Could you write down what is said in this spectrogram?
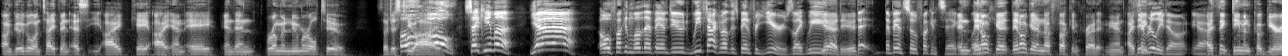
on Google and type in S E I K I M A and then Roman numeral two. So just two Oh, eyes. oh, Seikima. Yeah. Oh, fucking love that band, dude. We've talked about this band for years. Like we, Yeah, dude. That that band's so fucking sick. and they don't get they don't get enough fucking credit, man. I think They really don't. Yeah. I think Demon Kogure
